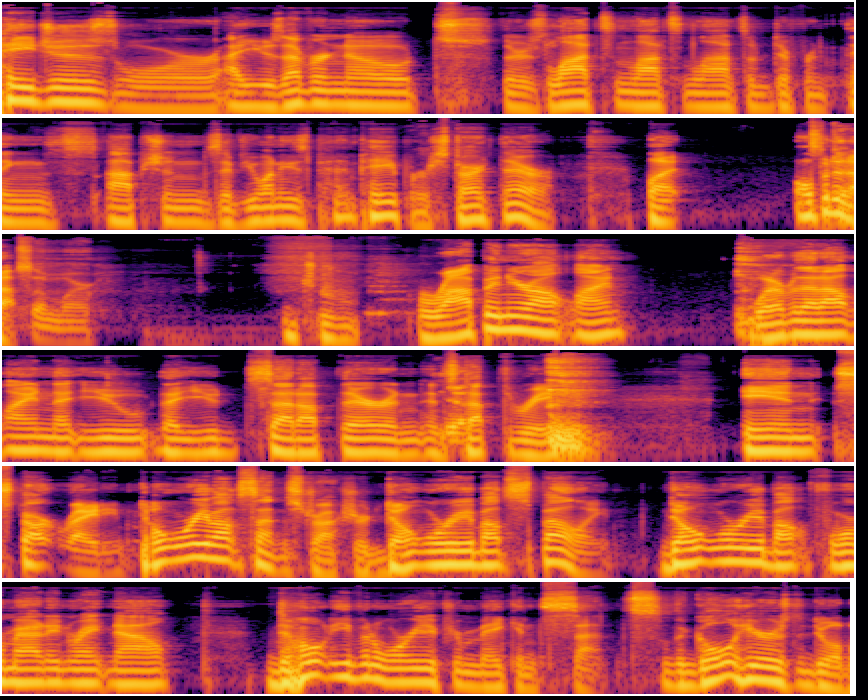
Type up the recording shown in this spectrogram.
pages or i use evernote there's lots and lots and lots of different things options. If you want to use pen and paper start there. But open it up. somewhere. drop in your outline whatever that outline that you that you set up there in, in Yep. step three and start writing. Don't worry about sentence structure. Don't worry about spelling. Don't worry about formatting right now. Don't even worry if you're making sense. The goal here is to do a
